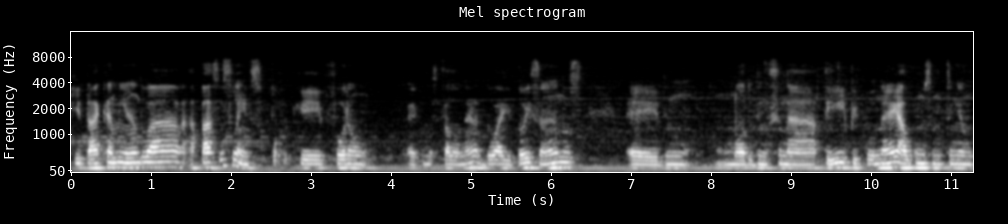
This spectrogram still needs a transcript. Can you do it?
que está caminhando a, a, passos lentos, porque foram, é, como você falou, né, dois, dois anos é, de um, um modo de ensinar atípico, né? Alguns não tinham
